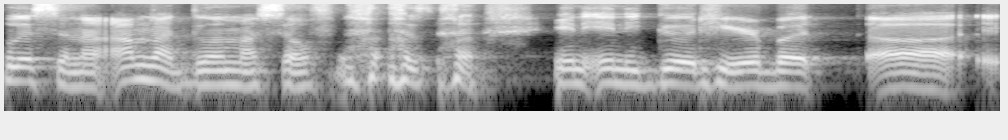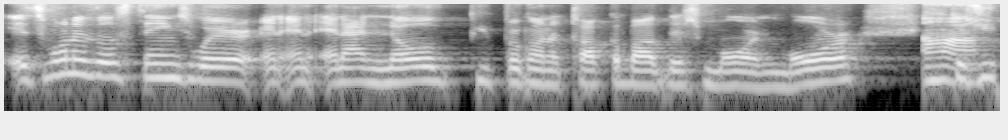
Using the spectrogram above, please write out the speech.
Listen, I'm not doing myself in any good here, but uh, it's one of those things where, and, and, and I know people are going to talk about this more and more because uh-huh. you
